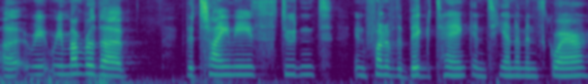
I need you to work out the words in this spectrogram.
Uh, re- remember the, the Chinese student in front of the big tank in Tiananmen Square?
